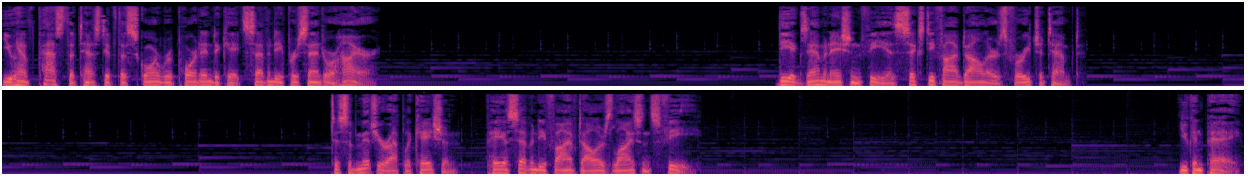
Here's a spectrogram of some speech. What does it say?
You have passed the test if the score report indicates 70% or higher. The examination fee is $65 for each attempt. To submit your application, pay a $75 license fee. You can pay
